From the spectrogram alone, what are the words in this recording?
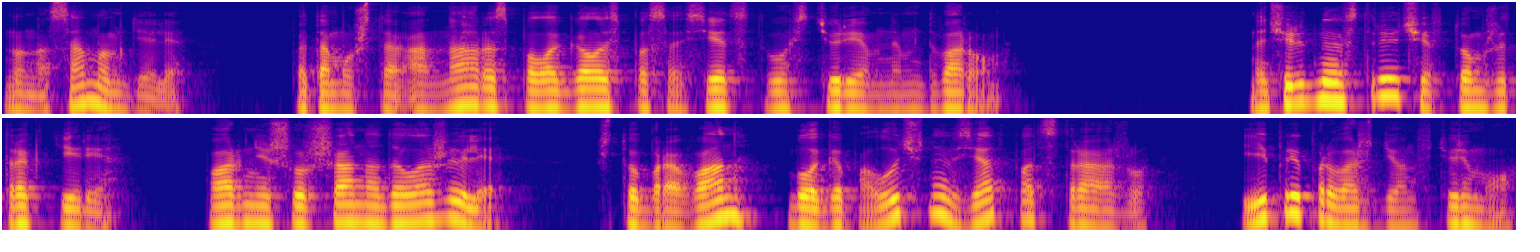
но на самом деле – потому что она располагалась по соседству с тюремным двором. На очередной встрече в том же трактире парни Шуршана доложили, что Браван благополучно взят под стражу и припровожден в тюрьму.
